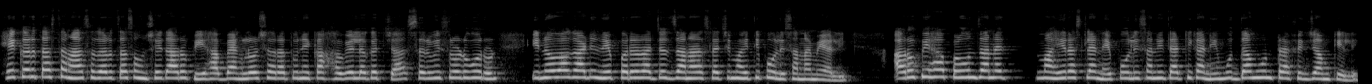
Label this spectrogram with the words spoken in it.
हे करत असताना सदरचा संशयित आरोपी हा बँगलोर शहरातून एका हवेलगतच्या सर्व्हिस रोडवरून इनोव्हा गाडीने परराज्यात जाणार असल्याची माहिती पोलिसांना मिळाली. आरोपी हा पळून जाण्यात माहीर असल्याने पोलिसांनी त्या ठिकाणी मुद्दामहून ट्रॅफिक जाम केले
